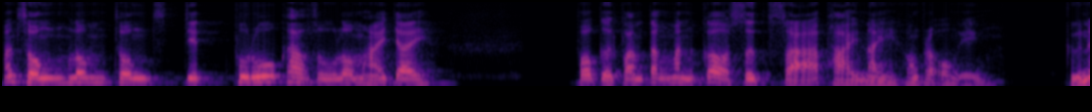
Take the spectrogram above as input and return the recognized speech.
มันส่งลมส่งจิตผู้รู้เข้าสู่ลมหายใจ พอเกิดความตั้งมั่นก็ศึกษาภายในของพระองค์เอง คือใน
